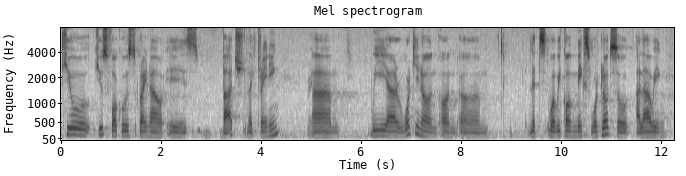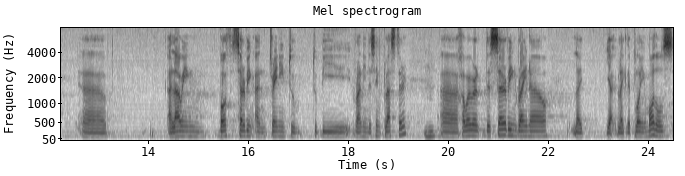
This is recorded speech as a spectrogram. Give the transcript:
queue, queue's focus right now is batch, like training. Right. Um, we are working on on um, let's what we call mixed workloads, so allowing uh, allowing both serving and training to to be run in the same cluster. Mm-hmm. Uh, however, the serving right now, like yeah, like deploying models,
